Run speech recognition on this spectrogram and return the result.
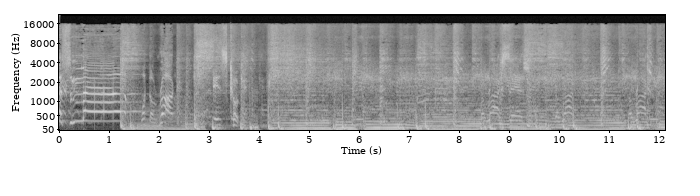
you smell what the rock is cooking. The rock says, the rock, the rock,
